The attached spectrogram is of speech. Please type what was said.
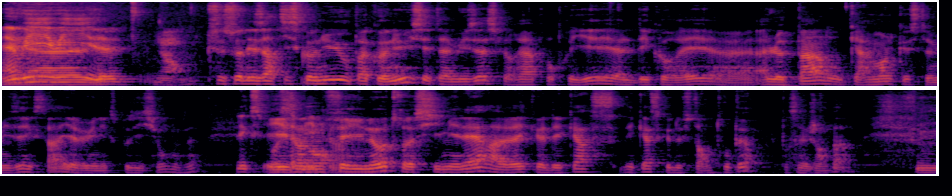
Ah oui, oui. il y a- Non. que ce soit des artistes connus ou pas connus, ils s'étaient amusés à se le réapproprier, à le décorer, euh, à le peindre ou carrément le customiser, etc. Il y avait une exposition comme ça. Et ils en ont fait une autre similaire avec des, cas- des casques de Stormtrooper, c'est pour ça que j'en parle. Hmm.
